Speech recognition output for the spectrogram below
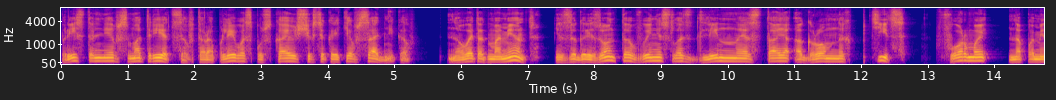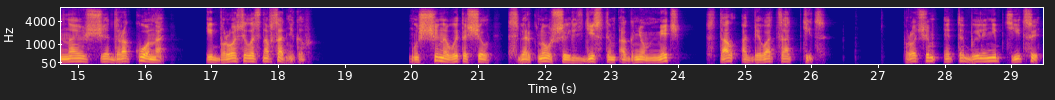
пристальнее всмотреться в торопливо спускающихся к реке всадников. Но в этот момент из-за горизонта вынеслась длинная стая огромных птиц, формой напоминающая дракона, и бросилась на всадников. Мужчина вытащил сверкнувший льдистым огнем меч, стал отбиваться от птиц. Впрочем, это были не птицы,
